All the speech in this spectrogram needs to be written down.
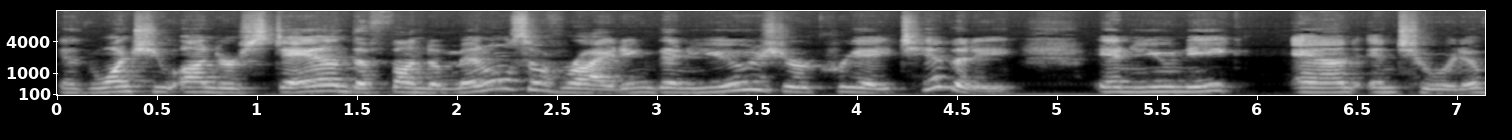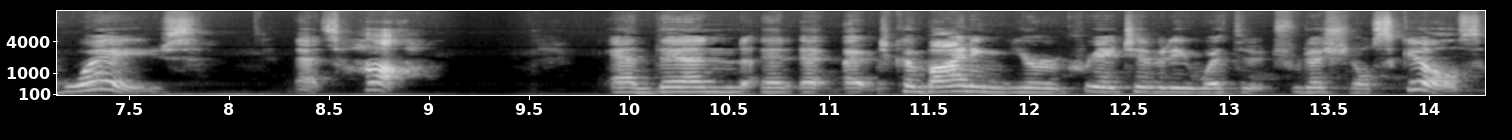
And once you understand the fundamentals of writing, then use your creativity in unique and intuitive ways. That's ha. And then uh, uh, combining your creativity with the traditional skills.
